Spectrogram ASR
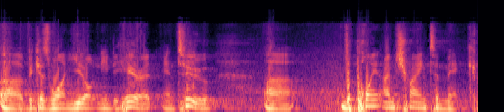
uh, because, one, you don't need to hear it, and two, uh, the point I'm trying to make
